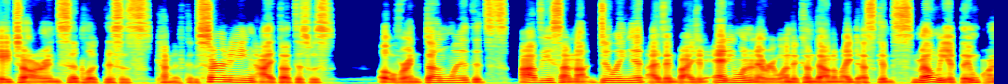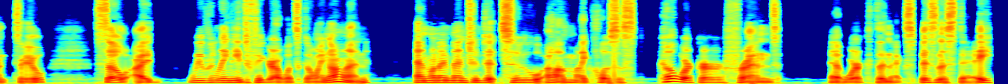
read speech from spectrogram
HR and said, look, this is kind of concerning. I thought this was over and done with. It's obvious I'm not doing it. I've invited anyone and everyone to come down to my desk and smell me if they want to. So I, we really need to figure out what's going on. And when I mentioned it to um, my closest coworker friend at work the next business day,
